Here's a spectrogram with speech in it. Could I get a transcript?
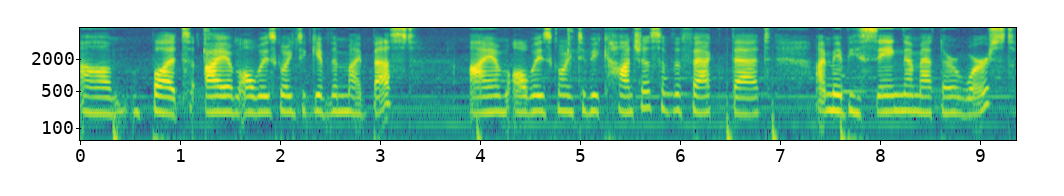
Um, but I am always going to give them my best. I am always going to be conscious of the fact that I may be seeing them at their worst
